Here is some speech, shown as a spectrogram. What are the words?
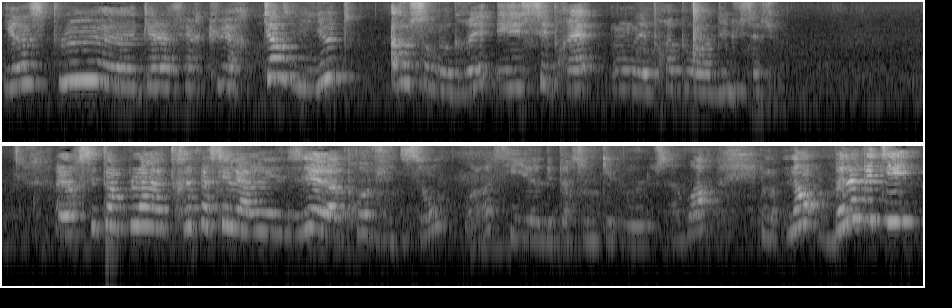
Il reste plus... Qu'à la faire cuire 15 minutes à 200 degrés et c'est prêt. On est prêt pour la dégustation. Alors c'est un plat très facile à réaliser, à la preuve j'ai 10 ans, voilà, s'il y a des personnes qui veulent le savoir. Et maintenant, bon appétit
